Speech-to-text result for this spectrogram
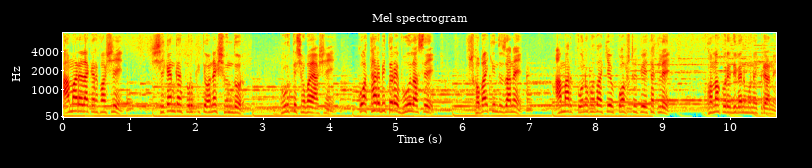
আমার এলাকার পাশে। সেখানকার প্রকৃতি অনেক সুন্দর। ঘুরতে সবাই আসে। কথার ভিতরে ভুল আছে। সবাই কিন্তু জানে। আমার কোনো কথা কেউ কষ্ট পেয়ে থাকলে ক্ষমা করে দিবেন মনে প্রাণে।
